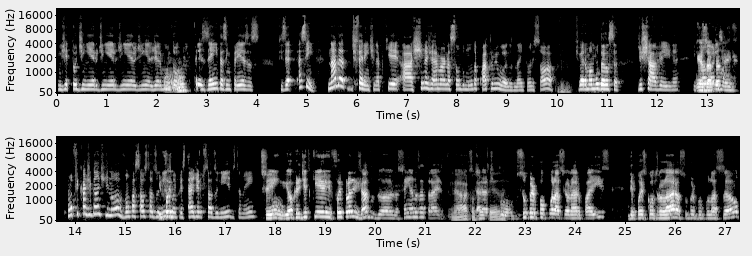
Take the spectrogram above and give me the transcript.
injetou dinheiro, dinheiro, dinheiro, dinheiro, dinheiro, montou Uhum. 300 empresas. Fizer, assim, nada diferente, né? Porque a China já é a maior nação do mundo há 4 mil anos, né? Então eles só tiveram uma mudança de chave aí, né? Então Exatamente. vão ficar gigante de novo, vão passar os Estados Unidos, foi- vão emprestar dinheiro para os Estados Unidos também. Sim, e eu acredito que foi planejado do- 100 anos atrás. entendeu? Ah, Os com caras, certeza. Tipo, superpopulacionaram o país, depois controlaram a superpopulação,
